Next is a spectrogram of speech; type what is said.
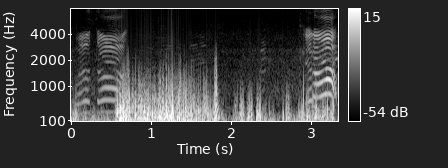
Well done. Get up.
